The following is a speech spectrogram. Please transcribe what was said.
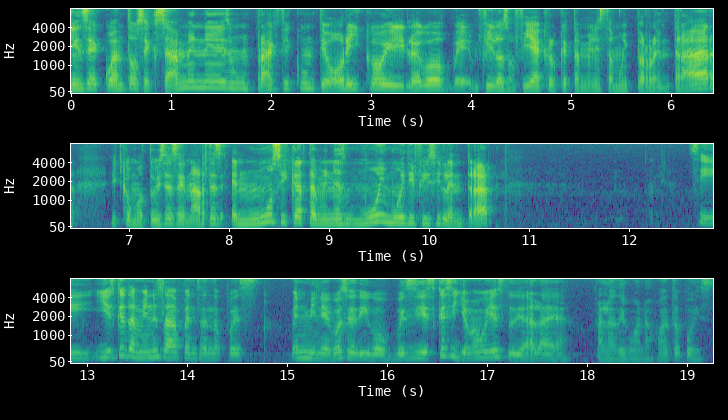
quién sé cuántos exámenes, un práctico, un teórico y luego en filosofía creo que también está muy perro entrar. Y como tú dices en artes, en música también es muy muy difícil entrar. Sí, y es que también estaba pensando pues en mi negocio, digo, pues si es que si yo me voy a estudiar a la, a la de Guanajuato, pues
